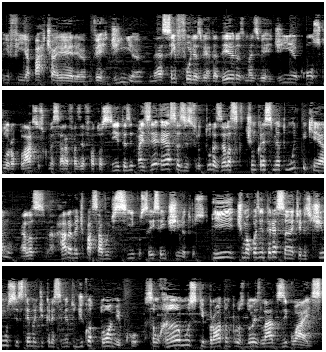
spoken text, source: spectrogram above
enfim, a parte aérea verdinha, né? Sem folhas verdadeiras, mas verdinha, com os cloroplastos começaram a fazer fotossíntese. Mas essas estruturas, elas tinham um crescimento muito pequeno. Elas raramente passavam de 5, 6 centímetros. E tinha uma coisa interessante, eles tinham um sistema de crescimento dicotômico. São ramos que brotam para os dois lados iguais.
